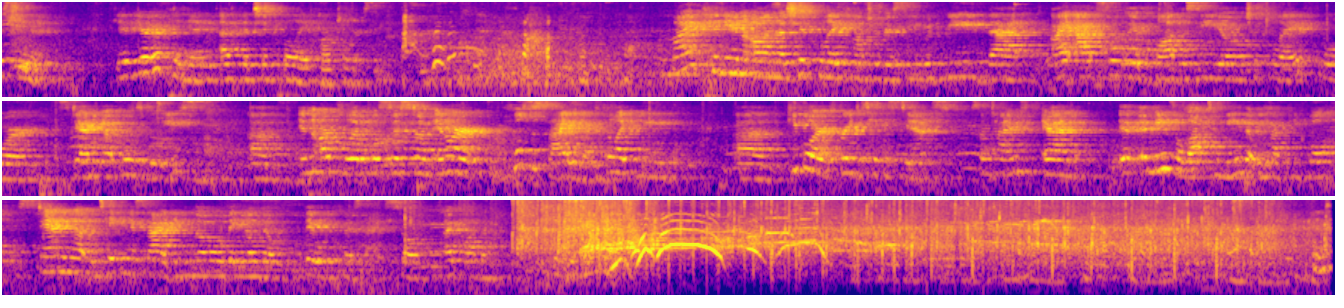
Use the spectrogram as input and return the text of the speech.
Christina, give your opinion of the Chick-fil-A controversy. My opinion on the Chick-fil-A controversy would be that I absolutely applaud the CEO of Chick-fil-A for standing up for his beliefs. Um, in our political system, in our whole society, I feel like we um, people are afraid to take a stance sometimes, and it, it, means a lot to me that we have people standing up and taking a side, even though they know they will they will be criticized. So I applaud them.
